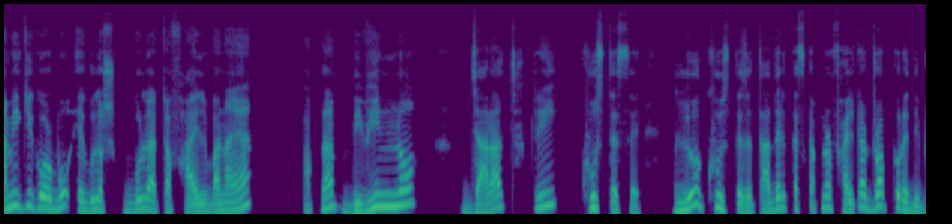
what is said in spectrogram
আমি কি করব? এগুলো সবগুলো একটা ফাইল বানায়া আপনার বিভিন্ন যারা চাকরি খুঁজতেছে, লোক খুঁজতেছে তাদের কাছকে আপনার ফাইলটা ড্রপ করে দিব।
